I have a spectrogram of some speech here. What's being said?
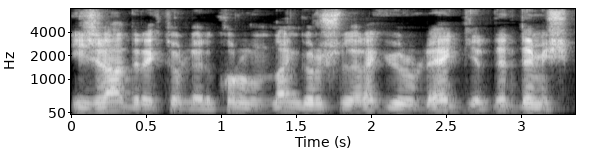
icra direktörleri kurulundan görüşülerek yürürlüğe girdi demiş.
